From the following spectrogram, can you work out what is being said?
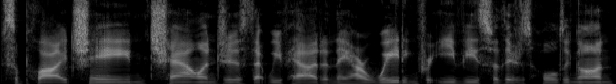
supply chain challenges that we've had, and they are waiting for EVs, so they're just holding on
